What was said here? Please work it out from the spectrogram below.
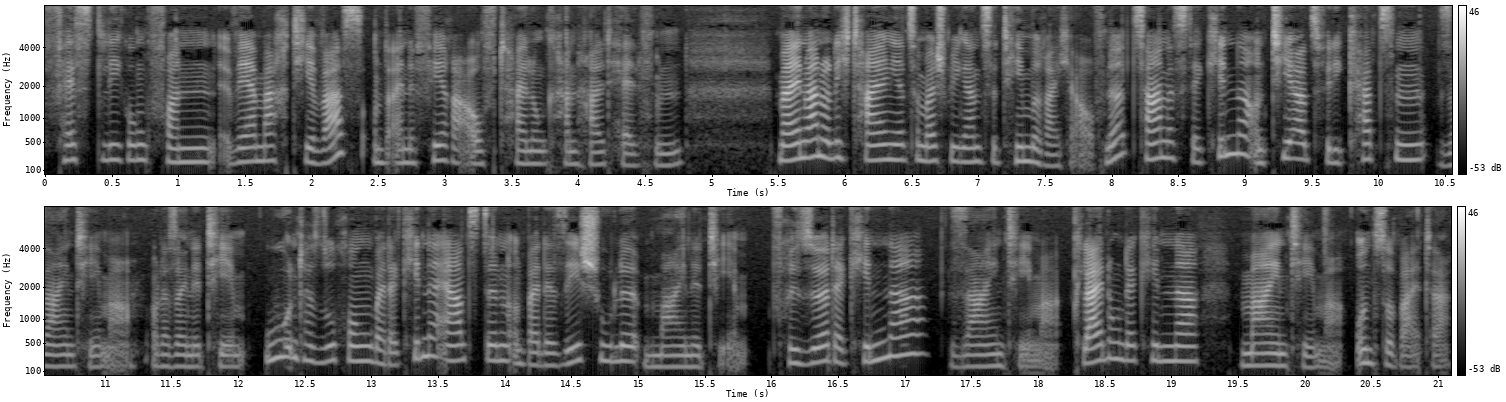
Festlegung von, wer macht hier was und eine faire Aufteilung kann halt helfen. Mein Mann und ich teilen hier zum Beispiel ganze Themenbereiche auf. Ne? Zahnarzt der Kinder und Tierarzt für die Katzen, sein Thema oder seine Themen. U-Untersuchungen bei der Kinderärztin und bei der Seeschule, meine Themen. Friseur der Kinder, sein Thema. Kleidung der Kinder, mein Thema und so weiter.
